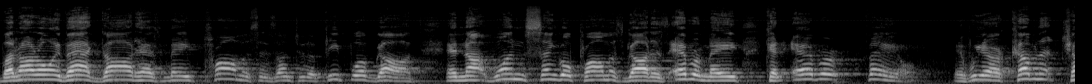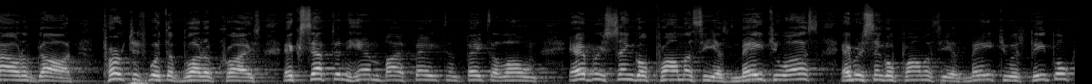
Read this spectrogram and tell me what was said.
But not only that, God has made promises unto the people of God, and not one single promise God has ever made can ever fail. If we are a covenant child of God, purchased with the blood of Christ, accepting Him by faith and faith alone, every single promise He has made to us, every single promise He has made to His people,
